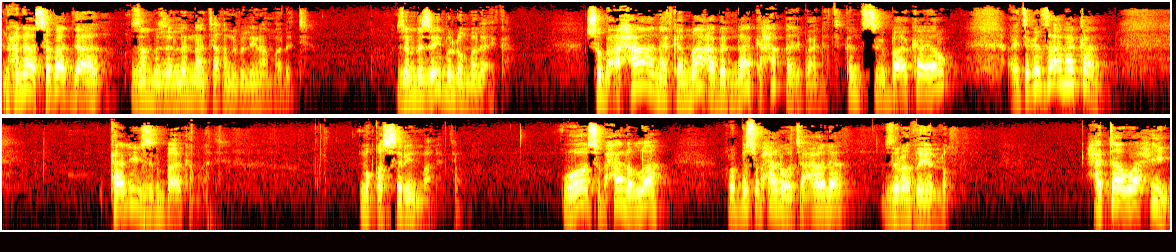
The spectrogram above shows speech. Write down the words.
نحن سبات ذنب زلنا انت خنبلينا مالتي. ذنب زي بلو ملائكة. سبحانك ما عبدناك حق عبادتك. كنت تسقباك يا رب؟ أي تجزأنا كان. كالي يسقباك مالتي. مقصرين مالتي. وسبحان الله رب سبحانه وتعالى زرضي له حتى وحي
